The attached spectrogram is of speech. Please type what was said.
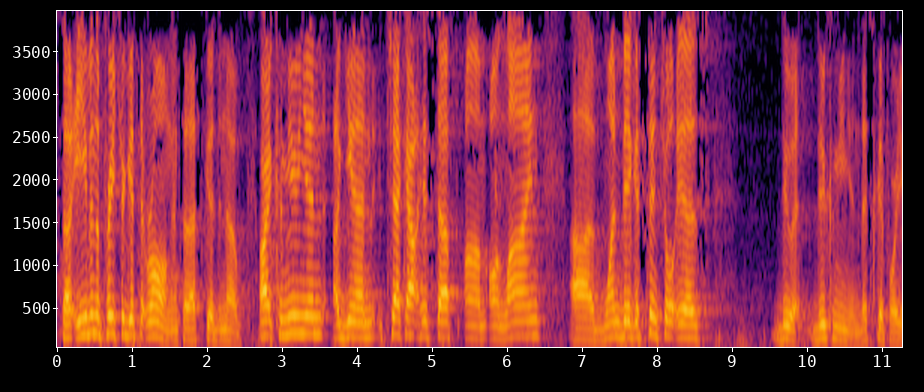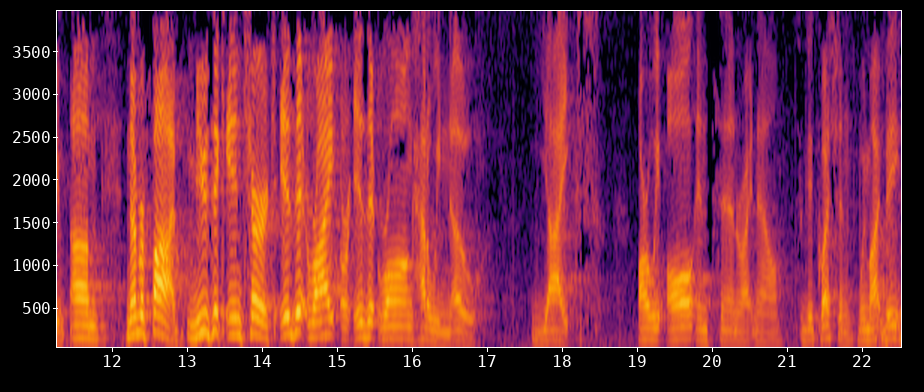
So even the preacher gets it wrong, and so that's good to know. All right, communion again. Check out his stuff um, online. Uh, one big essential is do it. Do communion. That's good for you. Um, number five, music in church. Is it right or is it wrong? How do we know? Yikes. Are we all in sin right now? It's a good question. We might be.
